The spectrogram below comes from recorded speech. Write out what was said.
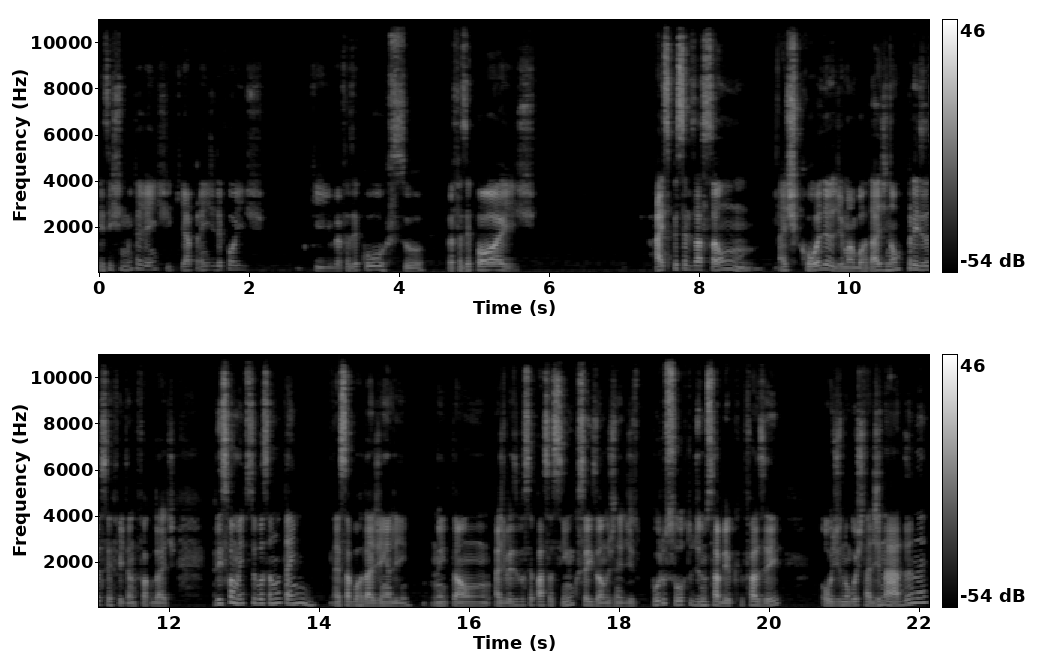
existe muita gente que aprende depois, que vai fazer curso, vai fazer pós. A especialização, a escolha de uma abordagem não precisa ser feita na faculdade. Principalmente se você não tem essa abordagem ali. Então, às vezes você passa 5, 6 anos né, de puro surto, de não saber o que fazer, ou de não gostar de nada, né?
